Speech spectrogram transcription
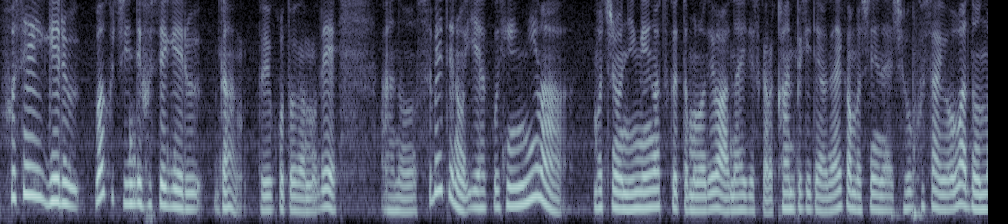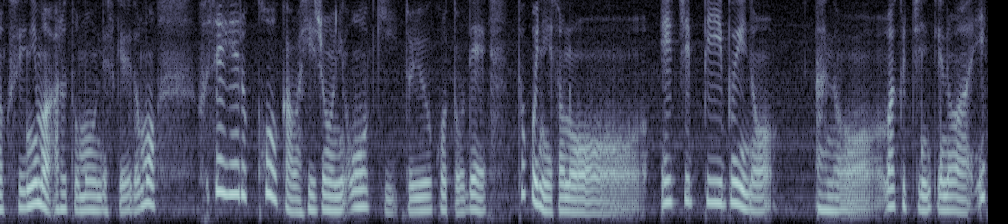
防げるワクチンで防げるがんということなのであの全ての医薬品にはもちろん人間が作ったものではないですから完璧ではないかもしれないし副作用はどんな薬にもあると思うんですけれども防げる効果は非常に大きいということで特にその HPV のあのワクチンっていうのは一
